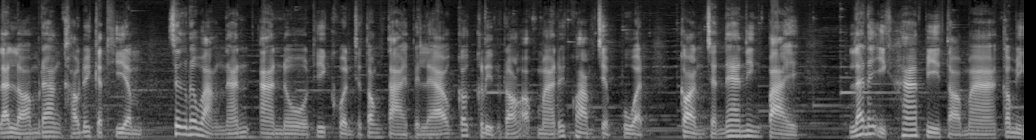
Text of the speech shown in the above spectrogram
และล้อมร่างเขาด้วยกระเทียม ซึ่งระหว่างนั้นอาโนที่ควรจะต้องตายไปแล้ว ก็กรีดร้องออกมาด้วยความเจ็บปวด ก่อนจะแน่นิ่งไป และในอีก 5 ปีต่อมาก็มี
